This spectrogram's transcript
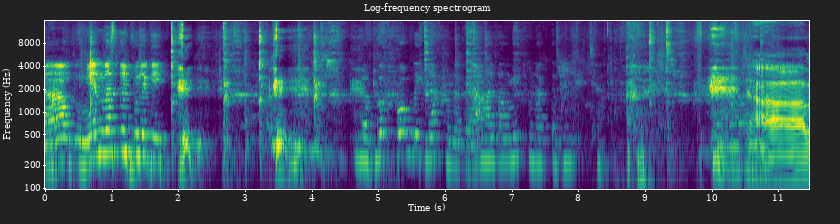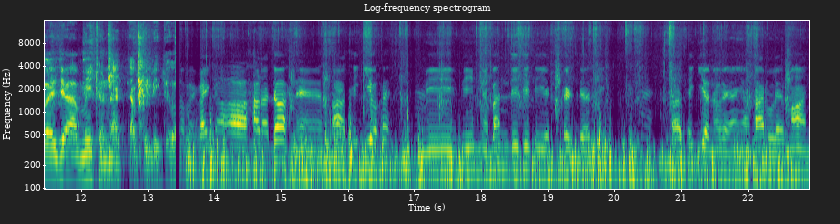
આવ તું મેન વસ્તુ જ ભૂલી ગઈ. લગભગ કોક નાખું ન કરે. આમાં તો મીઠું નાખતા ભૂલી જાઉં. હવે જો મીઠું નાખતા ભૂલી ગયો. ભાઈ સાડા દસ ને સા થઈ ગયો હે મેં ભીંને બાંધી દીધી એક ખડકી હતી. થઈ ગયો ને હવે અહીંયા કારલે માન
